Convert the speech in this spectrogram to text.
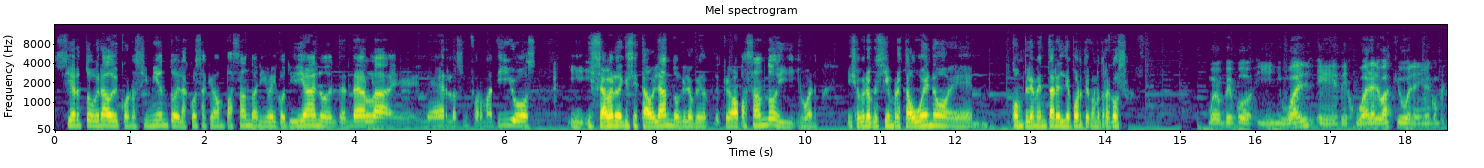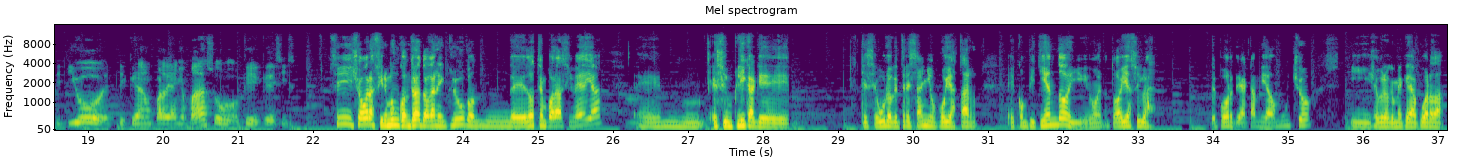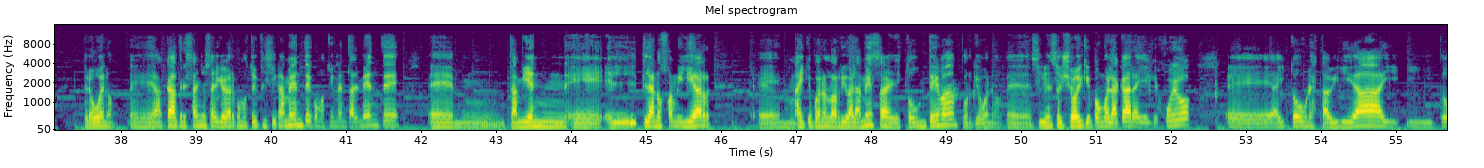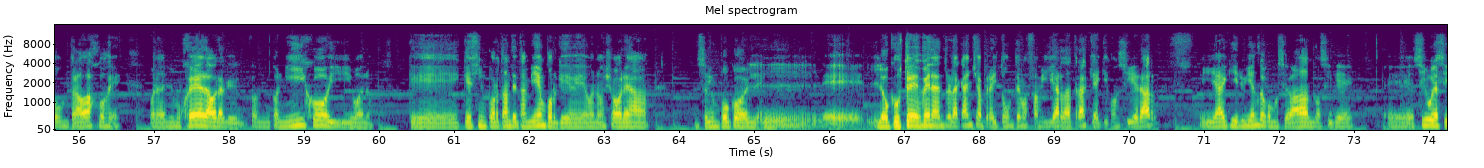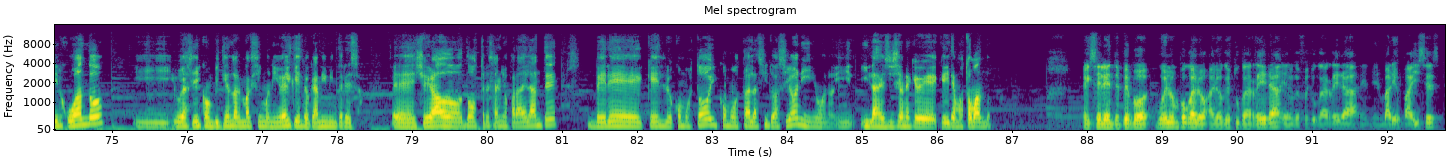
cierto grado de conocimiento de las cosas que van pasando a nivel cotidiano, de entenderla, leer los informativos, y, saber de qué se está hablando, qué es lo que, va pasando y, bueno, y yo creo que siempre está bueno eh, complementar el deporte con otra cosa. Bueno, Pepo, igual eh, de jugar al básquetbol a nivel competitivo, ¿te quedan un par de años más o qué, decís? Sí, yo ahora firmé un contrato acá en el club con, de dos temporadas y media. Eh, eso implica que, que, seguro que tres años voy a estar compitiendo y bueno, todavía soy bastante deporte ha cambiado mucho y yo creo que me queda cuerda. Pero bueno, eh, acá tres años hay que ver cómo estoy físicamente, cómo estoy mentalmente. Em, también eh, el plano familiar hay que ponerlo arriba de la mesa, es todo un tema, porque bueno, eh, si bien soy yo el que pongo la cara y el que juego, hay toda una estabilidad y, todo un trabajo de, bueno, de mi mujer, ahora que con, con mi hijo, y bueno, que, que, es importante también porque bueno, yo ahora soy un poco eh, lo que ustedes ven adentro de la cancha, pero hay todo un tema familiar de atrás que hay que considerar y hay que ir viendo cómo se va dando. Así que eh, sí voy a seguir jugando y voy a seguir compitiendo al máximo nivel, que es lo que a mí me interesa. Eh, llegado dos, tres años para adelante, veré qué cómo estoy, cómo está la situación y, bueno, y, las decisiones que, iremos tomando. Excelente, Pepo. Vuelvo un poco a lo, que es tu carrera y a lo que fue tu carrera en varios países.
